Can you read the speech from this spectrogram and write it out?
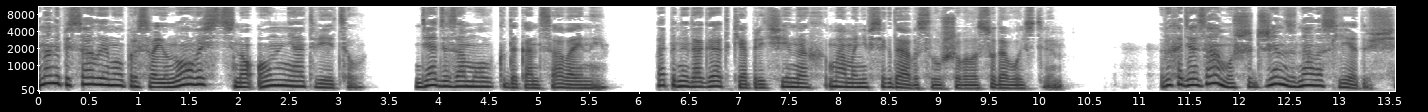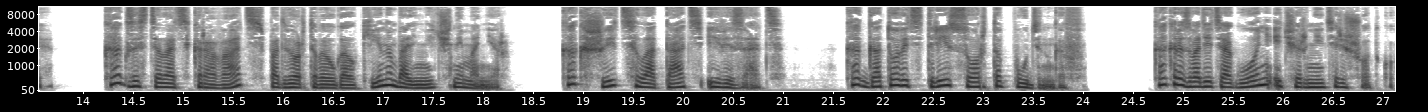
Она написала ему про свою новость, но он не ответил. Дядя замолк до конца войны. Папины догадки о причинах мама не всегда выслушивала с удовольствием. Выходя замуж, Джин знала следующее. Как застилать кровать, подвертывая уголки на больничный манер. Как шить, латать и вязать. Как готовить три сорта пудингов. Как разводить огонь и чернить решетку.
